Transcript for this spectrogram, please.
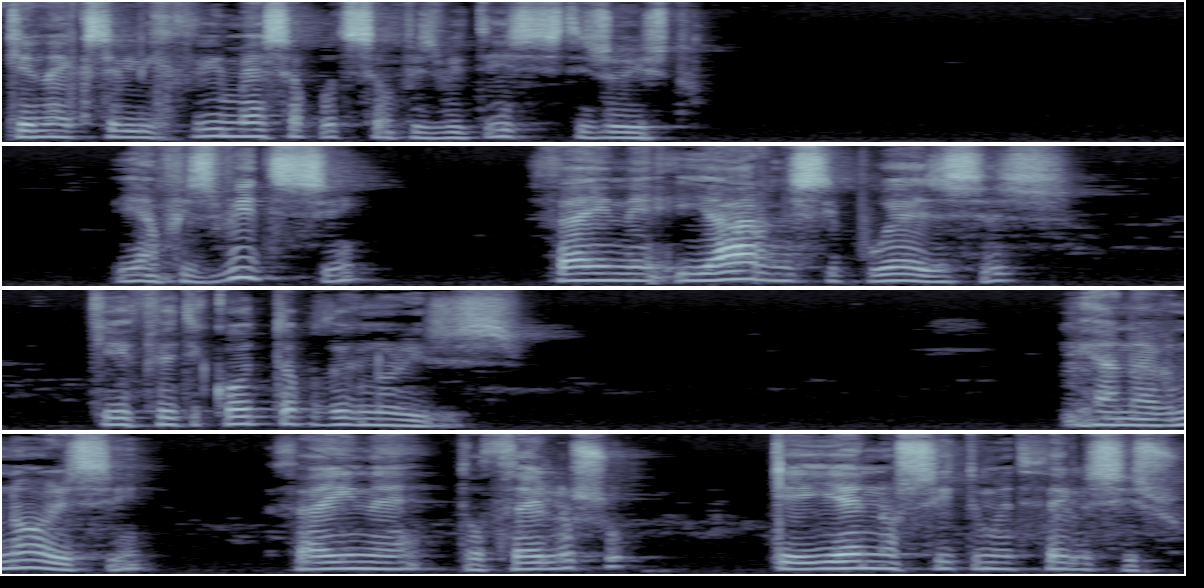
και να εξελιχθεί μέσα από τις αμφισβητήσεις της ζωής του. Η αμφισβήτηση θα είναι η άρνηση που έζησες και η θετικότητα που δεν γνωρίζεις. Η αναγνώριση θα είναι το θέλω σου και η ένωσή του με τη θέλησή σου.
